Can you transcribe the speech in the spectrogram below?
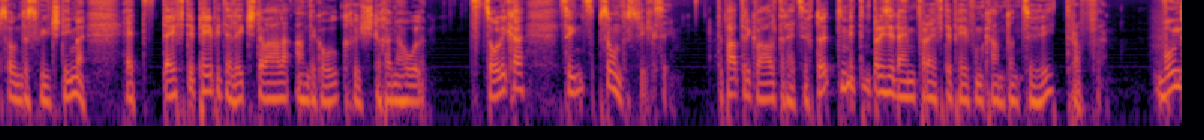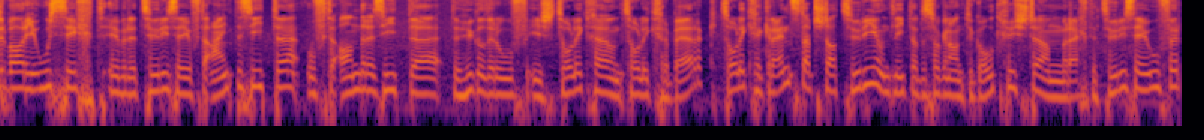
Besonders viele Stimmen hat die FDP bei den letzten Wahlen an der Goldküste holen. Die Zolliken sind es besonders viel. Gewesen. Der Patrick Walter hat sich dort mit dem Präsidenten der FDP vom Kanton Zürich getroffen. Wunderbare Aussicht über den Zürichsee auf der einen Seite. Auf der anderen Seite, der Hügel darauf, ist Zolliken und Zolliker Berg. Zolliken grenzt an die Stadt Zürich und liegt an der sogenannten Goldküste am rechten Zürichseeufer.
